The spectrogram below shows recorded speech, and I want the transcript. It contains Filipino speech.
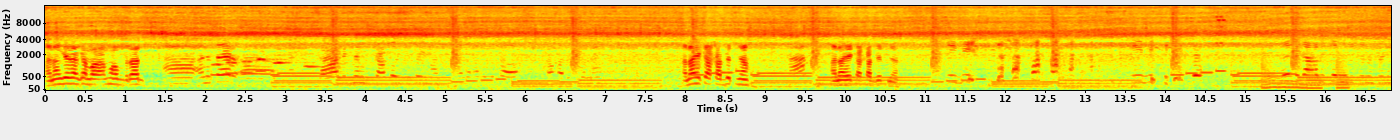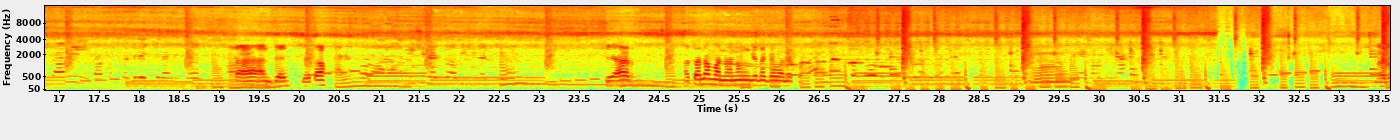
Anong ginagawa mo, Brad? Ah, ano sir? Ah, gamit ng scaffold dito yung mas ito. Kakabit ko na. Ano ikakabit niya? Ha? Ano ikakabit niya? TV. TV. Then, nagkakabit kami dito ng salikami. Tapos, pa-diretso namin doon. Saan? Dito? Ah, additional to, additional to. CR. At ano naman, anong ginagawa nito? Ah,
